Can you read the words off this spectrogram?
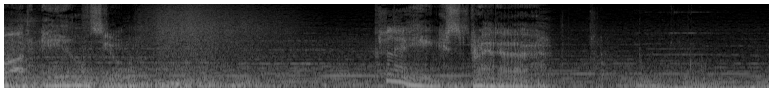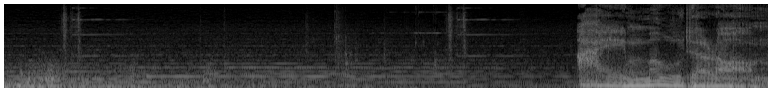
What ails you? Plague spreader. I molder on.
